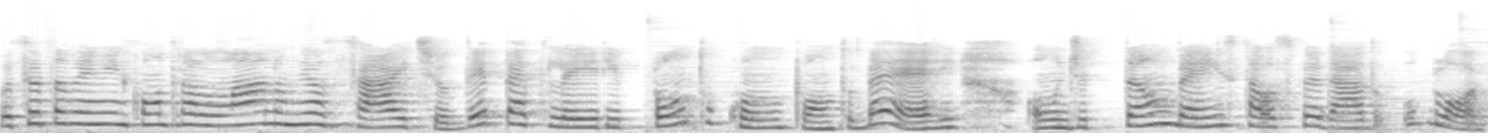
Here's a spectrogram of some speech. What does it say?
Você também me encontra lá no meu site, o thepetlady.com.br, onde também está hospedado o blog.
